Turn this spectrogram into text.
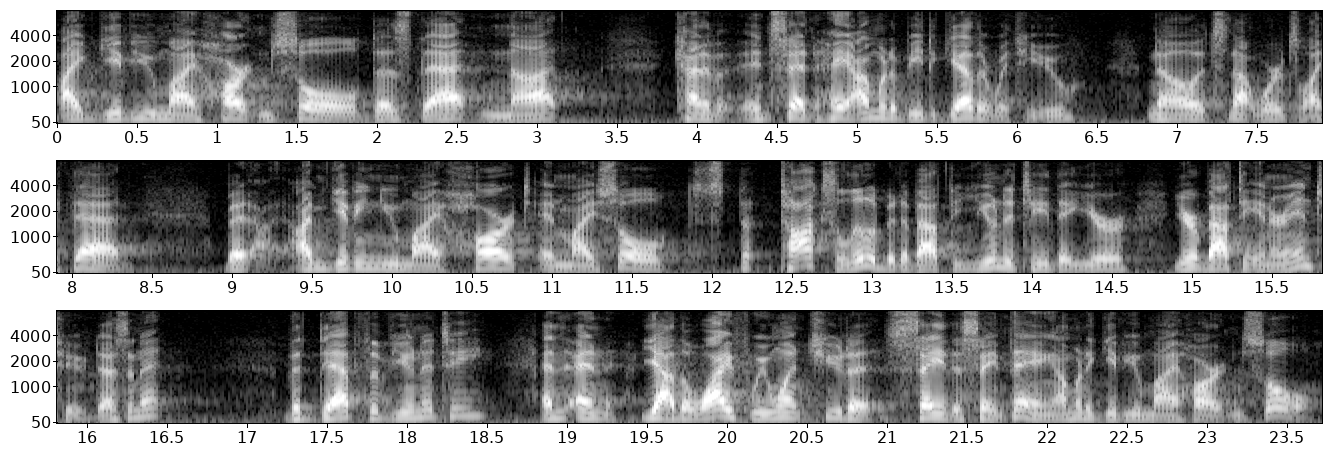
I give you my heart and soul, does that not kind of, and said, hey, I'm going to be together with you. No, it's not words like that. But I'm giving you my heart and my soul. St- talks a little bit about the unity that you're, you're about to enter into, doesn't it? The depth of unity. And, and yeah, the wife, we want you to say the same thing. I'm going to give you my heart and soul.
